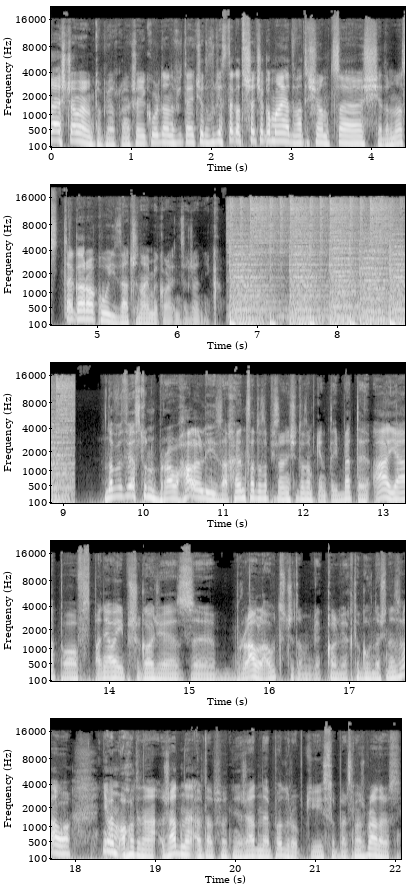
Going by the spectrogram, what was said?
Cześć, czołem, tu Piotr, czyli Kuldan. Witajcie 23 maja 2017 roku i zaczynajmy kolejny codziennik. Nowy zwiastun Brawlhalla zachęca do zapisania się do zamkniętej bety, a ja po wspaniałej przygodzie z Brawlout, czy tam jakkolwiek to gówno się nazywało, nie mam ochoty na żadne, ale to absolutnie żadne podróbki Super Smash Bros.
